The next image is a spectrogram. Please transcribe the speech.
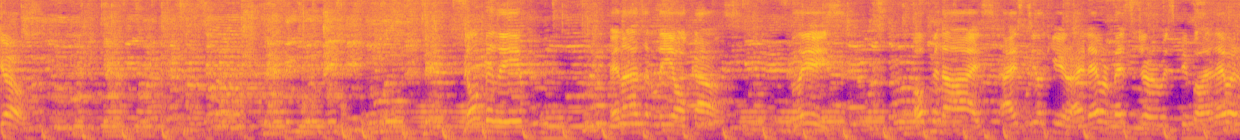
Girls. Don't believe another Leo counts. Please open eyes. I still here. I never messenger with people. I never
